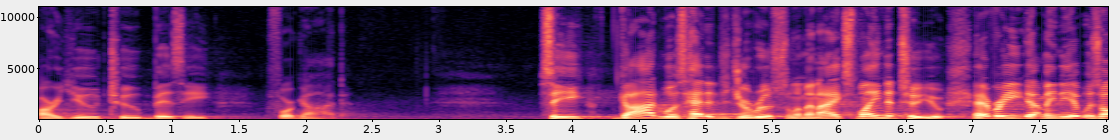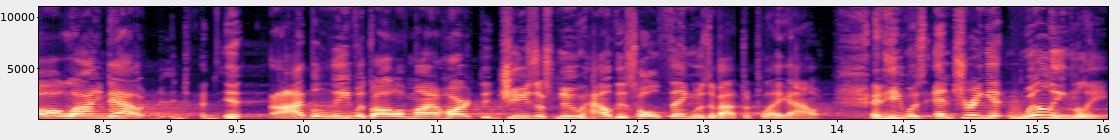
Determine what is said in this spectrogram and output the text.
Are you too busy for God? See, God was headed to Jerusalem, and I explained it to you. Every, I mean, it was all lined out. I believe with all of my heart that Jesus knew how this whole thing was about to play out. And he was entering it willingly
